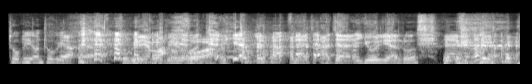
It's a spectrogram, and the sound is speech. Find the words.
Tobi und Tobi. Ja, ja. Tobi wir und Tobi vor. Und, und ja. Vielleicht hat ja Julia Lust. Ja, genau.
